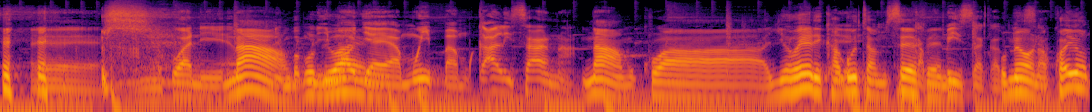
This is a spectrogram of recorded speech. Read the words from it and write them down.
eh, amekuwa ni, Naam, ni, Bobby ni moja Wine. ya mwiba mkali sana naam kwa yoeli kaguta yeah. mseven kabisa, kabisa. umeona kwa hiyo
